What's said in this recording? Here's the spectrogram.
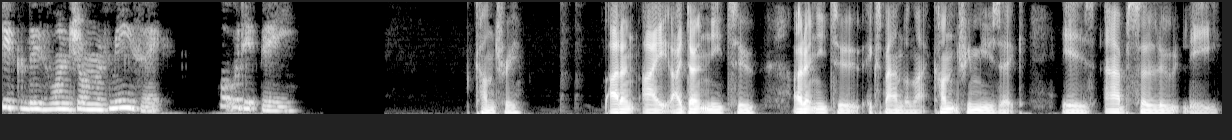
you could lose one genre of music, what would it be? Country. I don't I, I don't need to I don't need to expand on that. Country music is absolutely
